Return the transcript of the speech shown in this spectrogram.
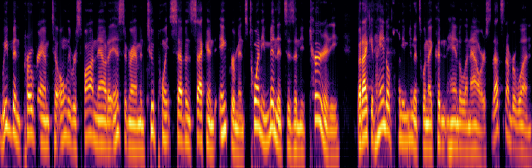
we've been programmed to only respond now to Instagram in 2.7 second increments. 20 minutes is an eternity but I could handle 20 minutes when I couldn't handle an hour. So that's number one.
